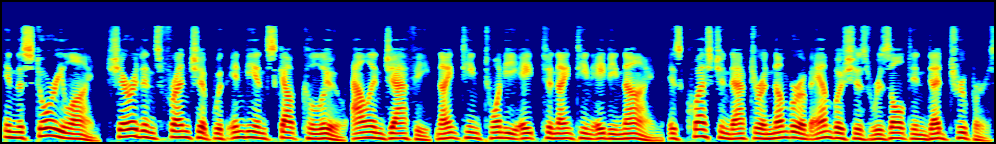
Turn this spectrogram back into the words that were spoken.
In the storyline, Sheridan's friendship with Indian scout Kalu Alan Jaffe (1928–1989) is questioned after a number of ambushes result in dead troopers.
